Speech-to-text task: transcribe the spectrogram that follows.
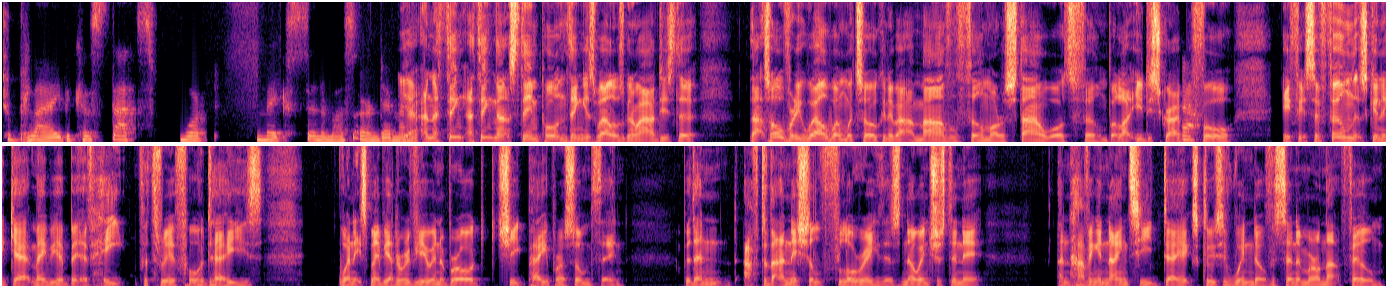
to play because that's what makes cinemas earn their money. Yeah, and I think I think that's the important thing as well. I was going to add is that that's all very well when we're talking about a Marvel film or a Star Wars film, but like you described yeah. before, if it's a film that's going to get maybe a bit of heat for three or four days, when it's maybe had a review in a broadsheet paper or something. But then after that initial flurry, there's no interest in it. And having a 90 day exclusive window for cinema on that film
